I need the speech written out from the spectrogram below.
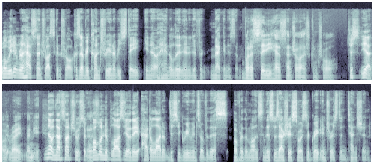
Well, we didn't really have centralized control because every country and every state, you know, handled it in a different mechanism. But a city has centralized control, Just yeah. uh, right? I mean, No, that's not true. So Cuomo and De Blasio, they had a lot of disagreements over this over the months, and this was actually a source of great interest and tension.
